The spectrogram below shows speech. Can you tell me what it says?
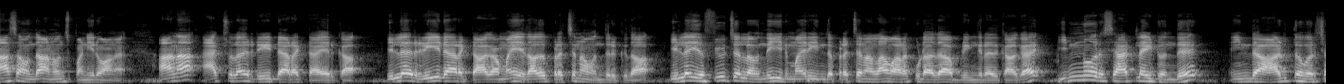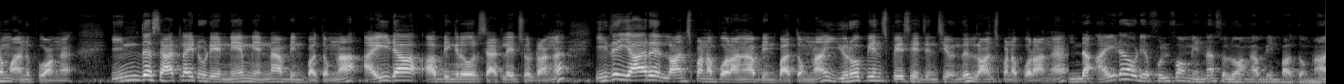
நாசா வந்து அனௌன்ஸ் பண்ணிடுவாங்க. ஆனால் ஆக்சுவலாக ரீடைரக்ட் ஆயிருக்கா? இல்லை ரீடைரக்ட் ஆகாமல் ஏதாவது பிரச்சனை வந்திருக்குதா? இல்லை இது ஃப்யூச்சரில் வந்து இது மாதிரி இந்த பிரச்சனைலாம் வரக்கூடாதா அப்படிங்கிறதுக்காக இன்னொரு சேட்டலைட் வந்து இந்த அடுத்த வருஷம் அனுப்புவாங்க. இந்த சேட்டலைட்டுடைய நேம் என்ன அப்படின்னு பார்த்தோம்னா ஐடா அப்படிங்கிற ஒரு சேட்டலைட் சொல்றாங்க. இதை யாரு லான்ச் பண்ண போறாங்க அப்படின்னு பார்த்தோம்னா யூரோப்பியன் ஸ்பேஸ் ஏஜென்சி வந்து லான்ச் பண்ண போறாங்க. இந்த ஐடாவுடைய ஃபுல் ஃபார்ம் என்ன சொல்லுவாங்க அப்படின்னு பார்த்தோம்னா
